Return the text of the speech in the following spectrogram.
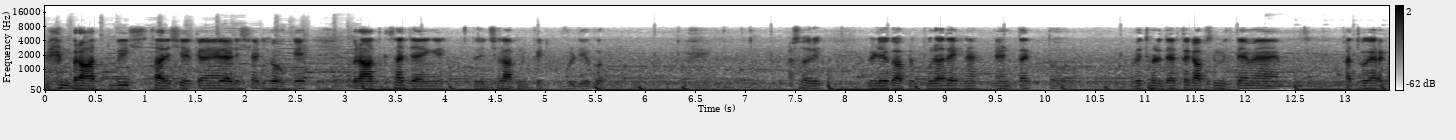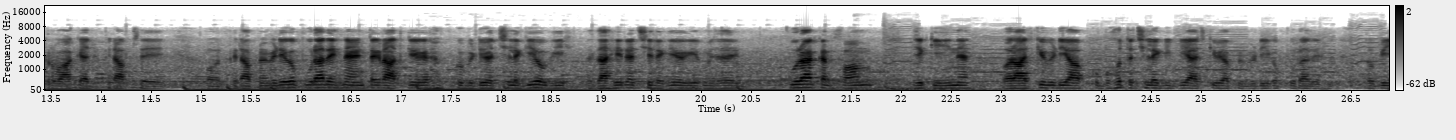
बारात भी सारी शेयर करेंगे रेडी शेडी होके बारात के साथ जाएँगे। तो इंशाल्लाह आपने फिर वीडियो को सॉरी वीडियो को आपने पूरा देखना है एंड तक तो अभी थोड़ी देर तक आपसे मिलते हैं, मैं ख़त वगैरह करवा के आज फिर आपसे, और फिर आपने वीडियो को पूरा देखना है एंड तक रात की अगर आपको वीडियो अच्छी लगी होगी, ज़ाहिर अच्छी लगी होगी, मुझे पूरा कंफर्म यकीन है, और आज की वीडियो आपको बहुत अच्छी लगेगी, आज की भी आपने वीडियो को पूरा देखना तो भी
